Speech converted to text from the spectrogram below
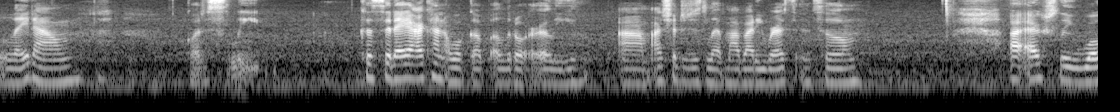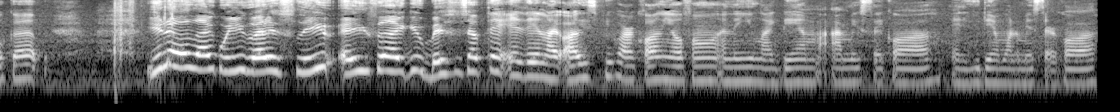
lay down, go to sleep. Because today I kind of woke up a little early. Um, I should have just let my body rest until I actually woke up you know like when you go to sleep and you feel like you're missing something and then like all these people are calling your phone and then you like damn i missed their call and you didn't want to miss their call.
